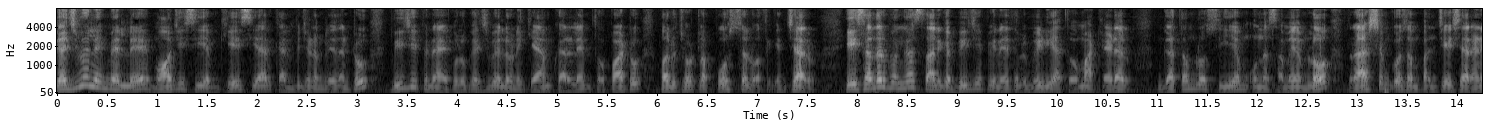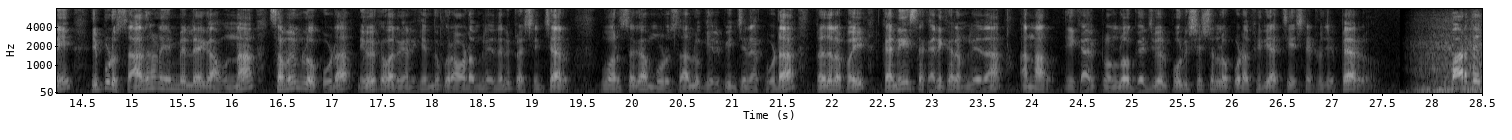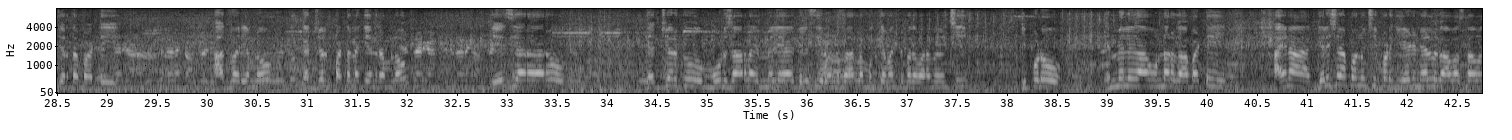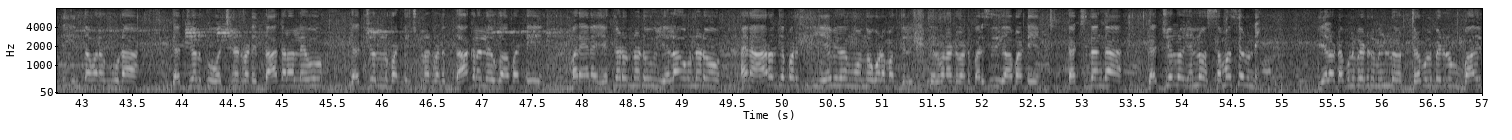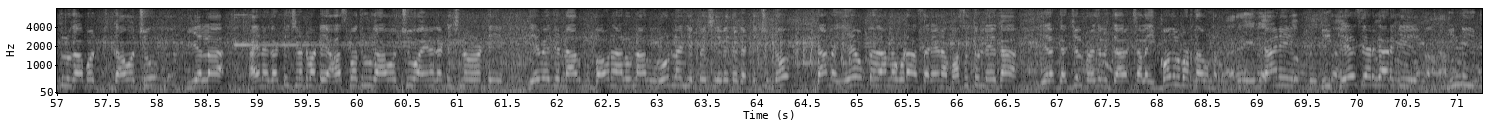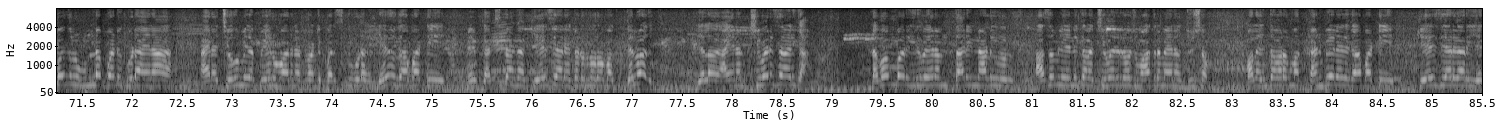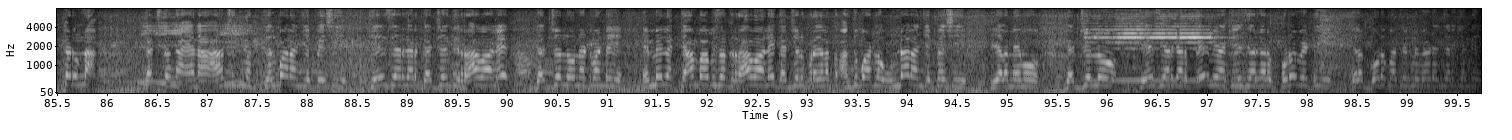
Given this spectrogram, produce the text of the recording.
Gajwel MLA మాజీ CM KCR కనిపించడం లేదంటూ బీజేపీ నాయకులు గజ్వేల్లోని క్యాంప్ కార్యాలయంతో పాటు పలు చోట్ల పోస్టర్లు అతికించారు. ఈ సందర్భంగా స్థానిక బీజేపీ నేతలు మీడియాతో మాట్లాడారు. గతంలో సీఎం ఉన్న సమయంలో రాష్ట్రం కోసం పనిచేశారని ఇప్పుడు సాధారణ ఎమ్మెల్యేగా ఉన్న సమయంలో కూడా నియోజకవర్గానికి ఎందుకు రావడం లేదని ప్రశ్నించారు. వరుసగా మూడుసార్లు గెలిపించినా కూడా ప్రజలపై కనీస కనికరం లేదా అన్నారు. ఈ కార్యక్రమంలో గజ్వేల్ పోలీస్ స్టేషన్లో కూడా ఫిర్యాదు చేసినట్లు చెప్పారు. భారతీయ జనతా పార్టీ ఆధ్వర్యంలో గజ్వల్ పట్టణ కేంద్రంలో కేసీఆర్ గారు గజ్వల్కు మూడు సార్లు ఎమ్మెల్యే గెలిచి రెండు సార్లు ముఖ్యమంత్రి పదవి అనుభవించి ఇప్పుడు ఎమ్మెల్యేగా ఉన్నారు కాబట్టి ఆయన గెలిచినప్పటి నుంచి ఇప్పటికి ఏడు నెలలు కావస్తా ఉంది. ఇంతవరకు కూడా గజ్జలకు వచ్చినటువంటి దాఖలాలు లేవు. గజ్జలను పట్టించుకున్నటువంటి దాఖలాలు లేవు కాబట్టి మరి ఆయన ఎక్కడున్నాడు ఎలా ఉన్నాడు ఆయన ఆరోగ్య పరిస్థితి ఏ విధంగా ఉందో కూడా మాకు తెలిసి తెలియనటువంటి పరిస్థితి కాబట్టి ఖచ్చితంగా గజ్జల్లో ఎన్నో సమస్యలు ఉన్నాయి ఇలా డబుల్ బెడ్రూమ్ ఇల్లు డబుల్ బెడ్రూమ్ బాధితులు కావచ్చు కావచ్చు. ఇలా ఆయన కట్టించినటువంటి ఆసుపత్రులు కావచ్చు ఆయన కట్టించినటువంటి ఏవైతే నాలుగు భవనాలు నాలుగు రోడ్లు అని చెప్పేసి ఏవైతే కట్టించిందో దాంట్లో ఏ ఒక్క దాంట్లో కూడా సరైన వసతులు లేక ఇలా గజ్జల ప్రజలు చాలా ఇబ్బందులు పడతా ఉన్నారు. కానీ ఈ కేసీఆర్ గారికి ఇన్ని ఇబ్బందులు ఉన్నప్పటికీ కూడా ఆయన ఆయన చెవు మీద పేరు వారినటువంటి పరిస్థితి కూడా లేదు కాబట్టి మేము ఖచ్చితంగా కేసీఆర్ ఎక్కడ ఉన్నారో మాకు తెలియదు. ఇలా ఆయన చివరిసారిగా నవంబర్ ఇరవై ఎనిమిది తారీఖు నాడు అసెంబ్లీ ఎన్నికల చివరి రోజు మాత్రమే ఆయన చూసాం మళ్ళీ ఇంతవరకు మాకు కనిపించలేదు కాబట్టి కేసీఆర్ గారు ఎక్కడున్నా ఖచ్చితంగా ఆయన ఆన్సర్ మాకు తెలపాలని చెప్పేసి కేసీఆర్ గారు గజ్జలకి రావాలి గజ్జల్లో ఉన్నటువంటి ఎమ్మెల్యే క్యాంప్ ఆఫీసర్కి రావాలి గజ్జల ప్రజలకు అందుబాటులో ఉండాలని చెప్పేసి ఇలా మేము గజ్జల్లో కేసీఆర్ గారి పేరు మీద కేసీఆర్ గారు ఫోటో పెట్టి ఇలా గోడ పత్రికలు వేయడం జరిగింది.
